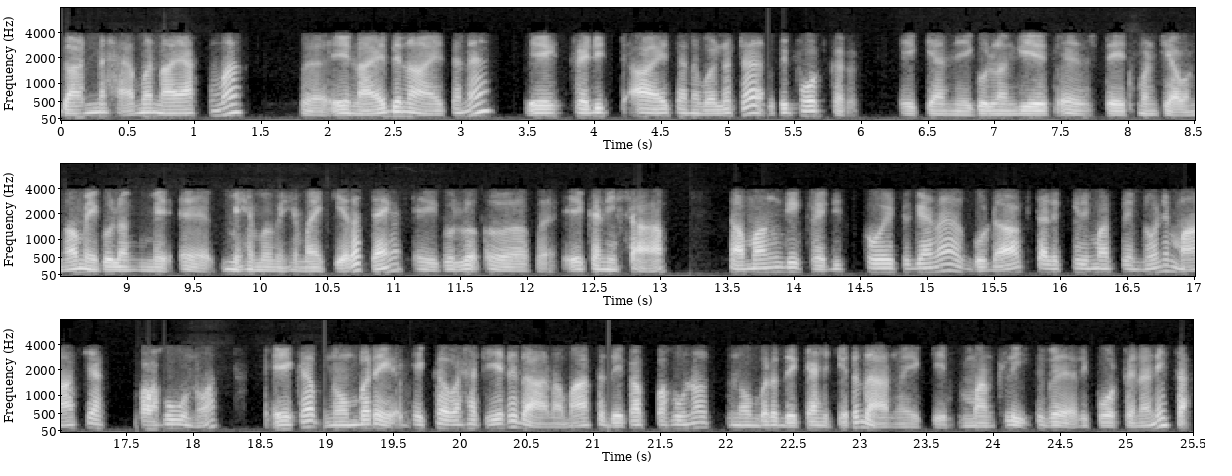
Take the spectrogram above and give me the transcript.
ගන්න හැම ණයක්ම ඒ ණය දෙන ආයතන ඒ ක්‍රෙඩිට් ආයතන වලට රිපෝට් කරනවා. ඒ කියන්නේ ඒගොල්ලන්ගේ ස්ටේට්මන්ට් යවනවා. මේගොල්ලන් මෙහෙම මෙහෙමයි කියලා. දැන් ඒගොල්ලෝ ඒක නිසා තමන්ගේ ක්‍රෙඩිට් ස්කෝ එක ගැන ගොඩාක් සැලකිලිමත් වෙන්න ඕනේ. මාසයක් පහු වුණොත් ඒක නොම්බර එක හැටියට දානවා. මාස දෙකක් පහු වුණොත් නොම්බර දෙක හැටියට දානවා. ඒකේ මන්ත්ලි රිපෝට් වෙන නිසා.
